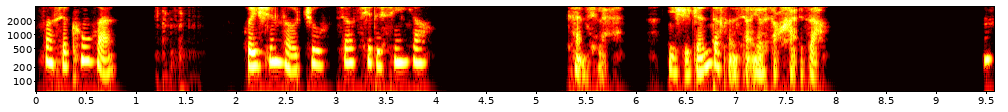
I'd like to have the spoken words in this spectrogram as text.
放下空碗，回身搂住娇气的纤腰。看起来你是真的很想要小孩子。嗯，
